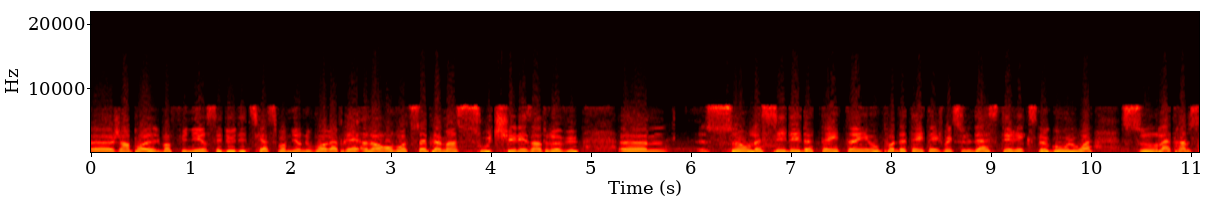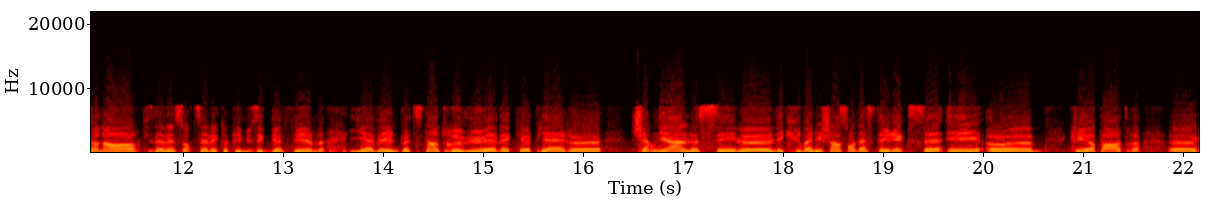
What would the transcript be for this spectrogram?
Euh, Jean-Paul va finir ses deux dédicaces, il va venir nous voir après. Alors on va tout simplement switcher les entrevues. Sur le CD de Tintin, ou pas de Tintin, je m'excuse, d'Astérix le Gaulois, sur la trame sonore qu'ils avaient sortie avec toutes les musiques de films, il y avait une petite entrevue avec euh, Pierre euh, Tchernial. C'est le- l'écrivain des chansons d'Astérix et euh, Cléopâtre, euh,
